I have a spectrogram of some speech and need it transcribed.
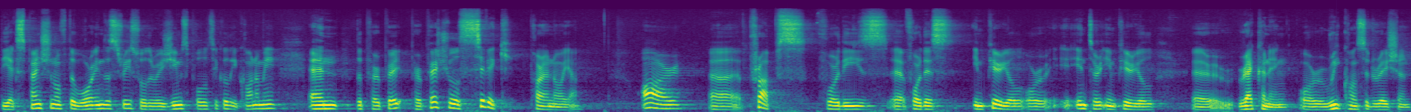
the expansion of the war industry, so the regime's political economy, and the perpe perpetual civic paranoia are uh, props for these uh, for this imperial or inter-imperial uh, reckoning or reconsideration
